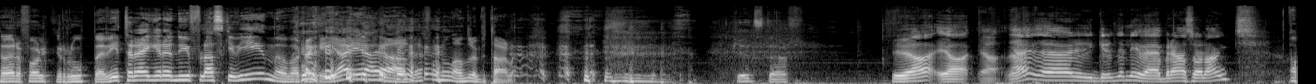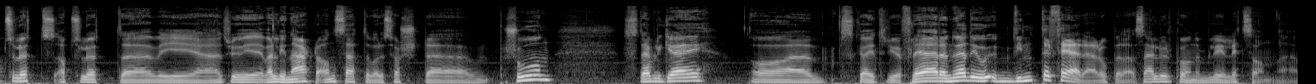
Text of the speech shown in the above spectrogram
høre folk rope 'Vi trenger en ny flaske vin!' og bare tenke 'ja, ja, ja, det får noen andre betale'. Good stuff. Ja, ja, ja. Nei, gründerlivet er bra så langt. Absolutt. absolutt. Eh, vi, jeg tror vi er veldig nært å ansette vår første person, så det blir gøy. Og eh, skal intervjue flere. Nå er det jo vinterferie her oppe, da, så jeg lurer på om det blir litt sånn eh,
